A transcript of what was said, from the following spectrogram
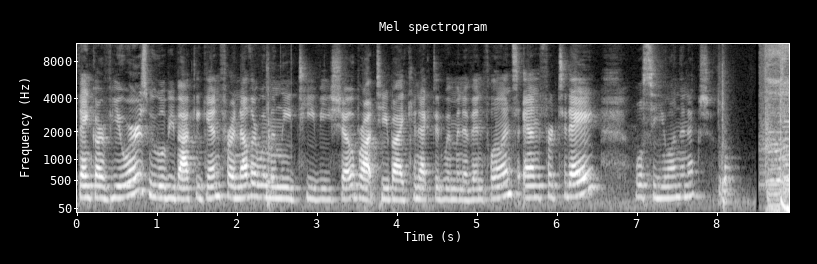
Thank our viewers. We will be back again for another Women Lead TV show brought to you by Connected Women of Influence. And for today, we'll see you on the next show.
